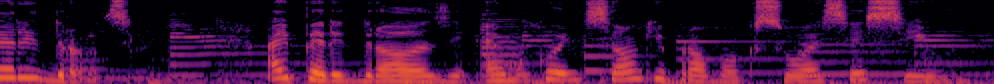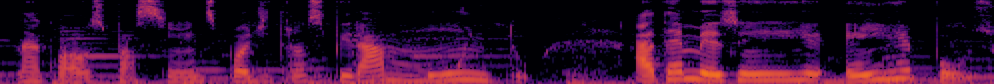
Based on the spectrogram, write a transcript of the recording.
hiperidrose. A hiperidrose é uma condição que provoca suor excessivo, na qual os pacientes podem transpirar muito, até mesmo em repouso.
